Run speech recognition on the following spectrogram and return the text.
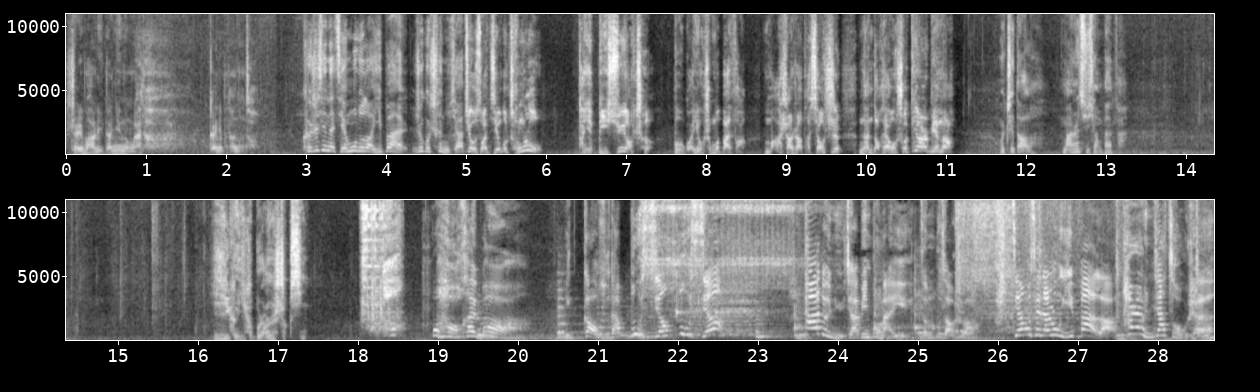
谁把李丹妮弄来的？赶紧把她弄走。可是现在节目录到一半，如果撤女嘉宾，就算节目重录，她也必须要撤，不管用什么办法，马上让她消失。难道还要我说第二遍吗？我知道了，马上去想办法。一个一个不让人省心。我好害怕！你告诉他不行不行。他对女嘉宾不满意，怎么不早说？节目现在录一半了，他让人家走人，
